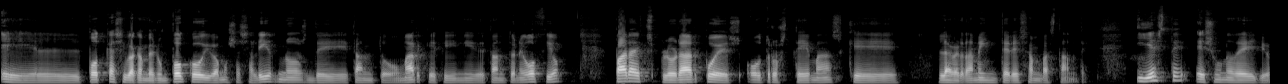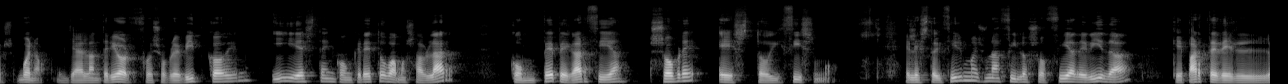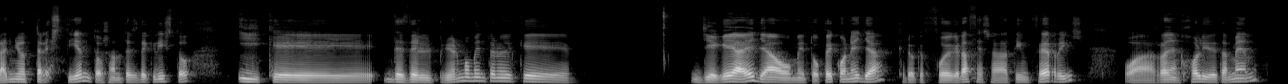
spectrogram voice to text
el podcast iba a cambiar un poco y vamos a salirnos de tanto marketing y de tanto negocio para explorar pues otros temas que la verdad me interesan bastante. Y este es uno de ellos. Bueno, ya el anterior fue sobre Bitcoin y este en concreto vamos a hablar con Pepe García sobre estoicismo. El estoicismo es una filosofía de vida que parte del año 300 antes de Cristo y que desde el primer momento en el que llegué a ella o me topé con ella, creo que fue gracias a Tim Ferris o a Ryan Holiday también,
